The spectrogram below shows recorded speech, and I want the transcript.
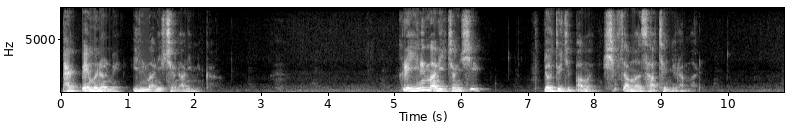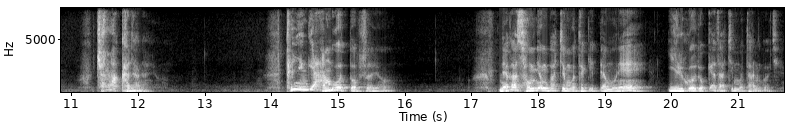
100배면 얼마? 1만 2천 아닙니까? 그래 1만 2천씩 12집 하면 14만 4천이란 말이에요. 정확하잖아요. 틀린 게 아무것도 없어요. 내가 성령 받지 못했기 때문에 읽어도 깨닫지 못하는 거지요.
